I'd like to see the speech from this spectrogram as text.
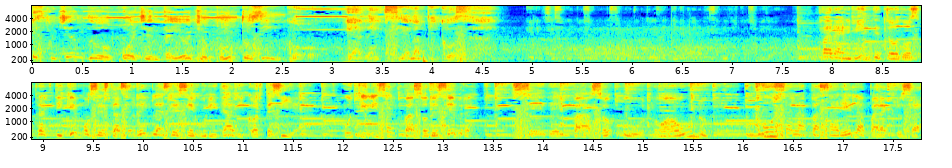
Escuchando 88.5 Galaxia La Picosa. Para el bien de todos, practiquemos estas reglas de seguridad y cortesía. Utiliza el paso de cebra. Cede el paso uno a uno. Usa la pasarela para cruzar.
